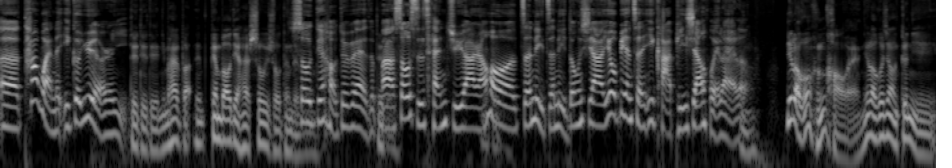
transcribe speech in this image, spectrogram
呃，他晚了一个月而已。对对对，你们还把面包店还收一收，等等。收掉，对不对？把收拾残局啊，然后整理整理东西啊，又变成一卡皮箱回来了。你老公很好哎，你老公这样跟你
